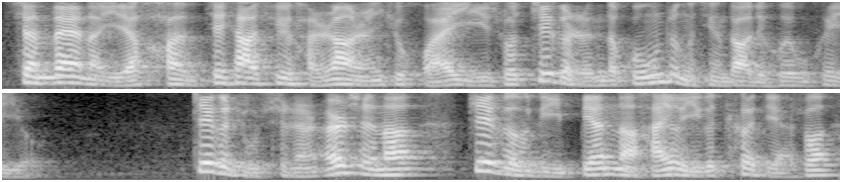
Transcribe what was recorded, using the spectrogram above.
现在呢也很接下去很让人去怀疑，说这个人的公正性到底会不会有。这个主持人，而且呢，这个里边呢还有一个特点，说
